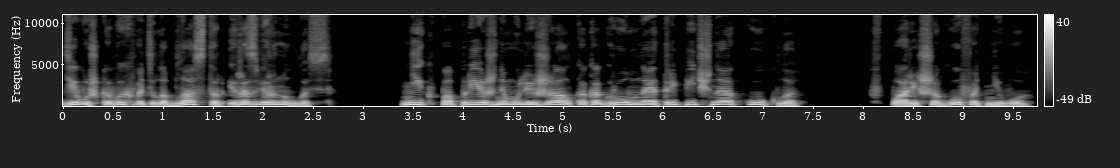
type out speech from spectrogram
Девушка выхватила бластер и развернулась. Ник по-прежнему лежал, как огромная тряпичная кукла. В паре шагов от него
